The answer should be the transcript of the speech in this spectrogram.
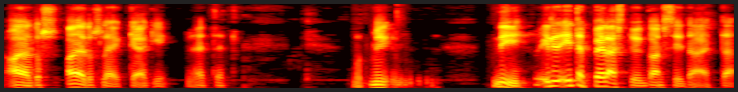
ajatus, ajatusleikkejäkin. Et, et, mut mi, niin, itse pelästyin kanssa sitä, että,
